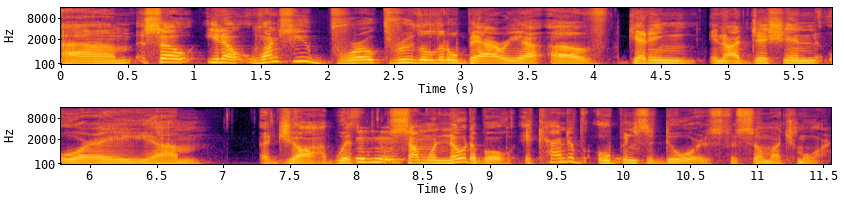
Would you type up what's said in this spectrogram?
um, so, you know, once you broke through the little barrier of getting an audition or a, um, a job with mm-hmm. someone notable, it kind of opens the doors for so much more.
